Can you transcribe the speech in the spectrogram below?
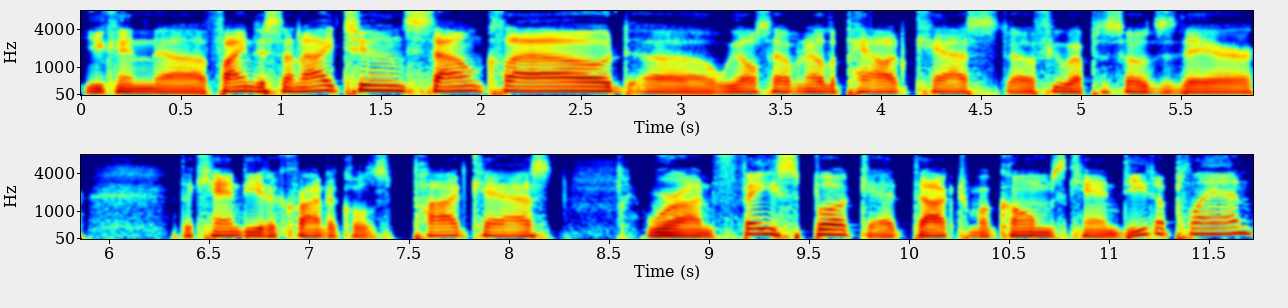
You can uh, find us on iTunes, SoundCloud. Uh, we also have another podcast, a few episodes there, the Candida Chronicles podcast. We're on Facebook at Dr. McCombs Candida Plan,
